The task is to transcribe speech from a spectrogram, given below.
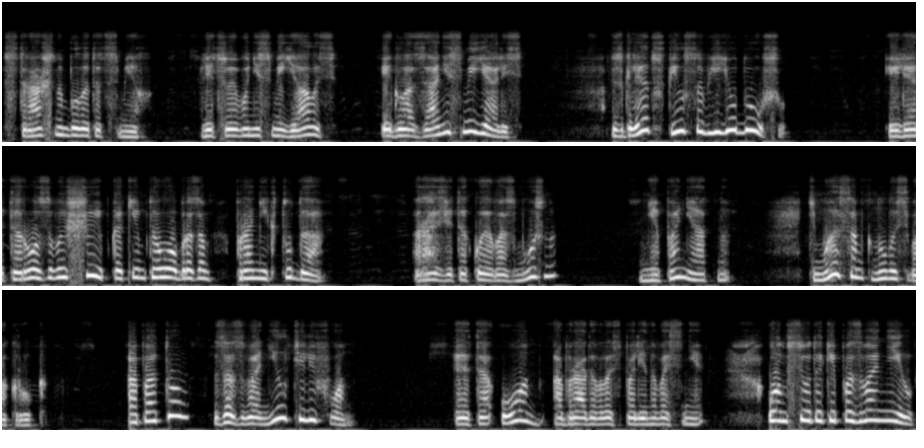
страшным был этот смех. Лицо его не смеялось, и глаза не смеялись. Взгляд впился в ее душу. Или это розовый шип каким-то образом проник туда? Разве такое возможно? Непонятно. Тьма сомкнулась вокруг. А потом зазвонил телефон. «Это он», — обрадовалась Полина во сне. «Он все-таки позвонил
